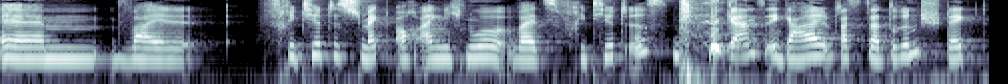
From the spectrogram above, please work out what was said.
ähm, weil Frittiertes schmeckt auch eigentlich nur, weil es frittiert ist. ganz egal, was da drin steckt.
